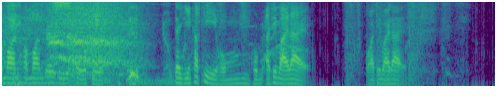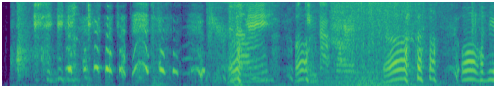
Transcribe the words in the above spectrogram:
คอมอนคอมอนด้วยดีโอเคใจเยิงครับพี่ผมผมอธิบายได้ผมอธิบายได้ไหนกินตับเลยเออโอ้เขาพี่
